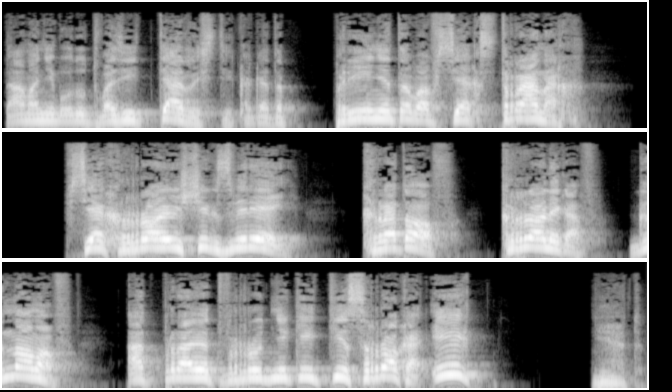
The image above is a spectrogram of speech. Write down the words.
Там они будут возить тяжести, как это принято во всех странах. Всех роющих зверей! Кротов! Кроликов! Гномов! Отправят в рудники Тисрока и... Нет,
